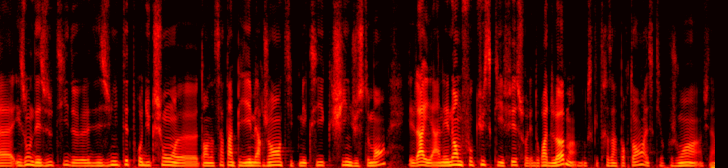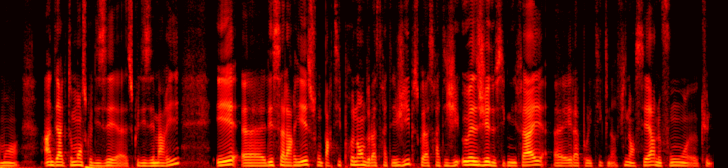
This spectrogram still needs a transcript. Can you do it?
Euh, ils ont des outils, des unités de production euh, dans certains pays émergents, type Mexique, Chine justement. Et là, il y a un énorme focus qui est fait sur les droits de l'homme, ce qui est très important et ce qui rejoint finalement indirectement ce que disait, disait Marie. Et euh, les salariés sont partie prenante de la stratégie, parce que la stratégie ESG de Signify et la politique financière ne font qu'une.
